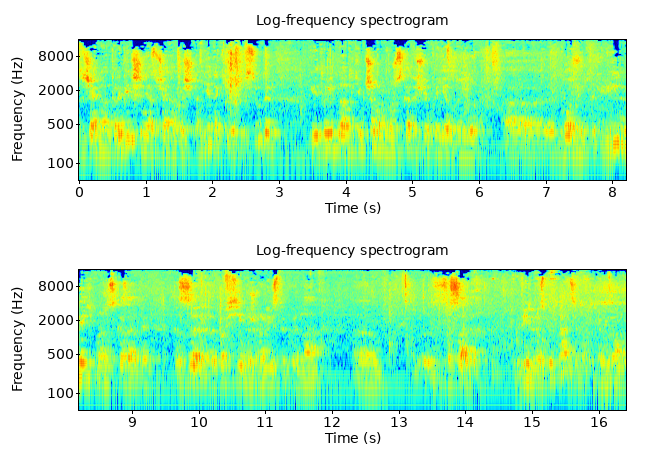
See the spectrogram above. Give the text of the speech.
звичайно перебільшення, звичайно, гроші там є, такі як і всюди. І відповідно таким чином можу сказати, що я поєдную е, блогінг такий вільний, можна сказати, з професійною журналістикою на е, засадах вільної співпраці, тобто так званого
